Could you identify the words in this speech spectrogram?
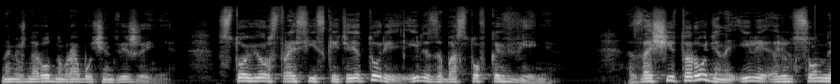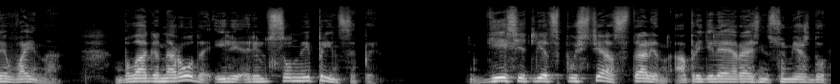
на международном рабочем движении. Сто верст российской территории или забастовка в Вене. Защита Родины или революционная война. Благо народа или революционные принципы. Десять лет спустя Сталин, определяя разницу между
